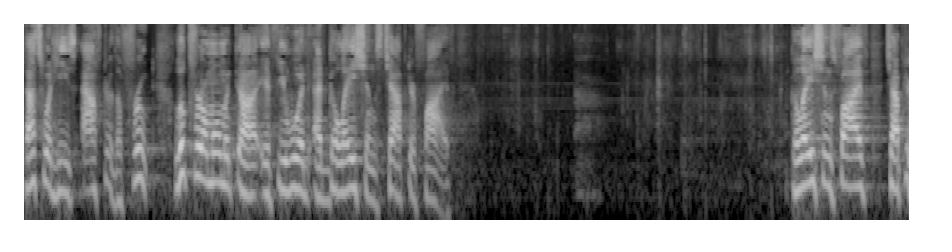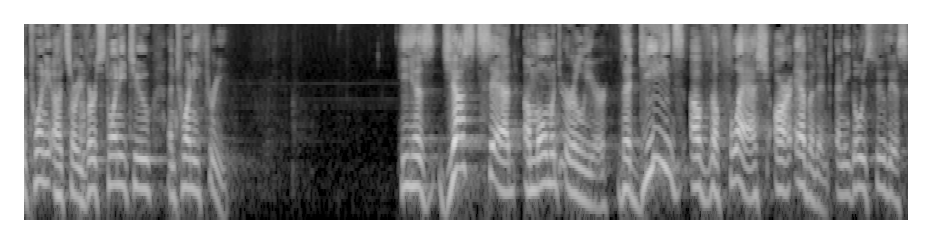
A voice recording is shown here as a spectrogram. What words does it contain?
That's what he's after, the fruit. Look for a moment, uh, if you would, at Galatians chapter 5. Galatians 5, chapter 20, uh, sorry, verse 22 and 23. He has just said a moment earlier, the deeds of the flesh are evident. And he goes through this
